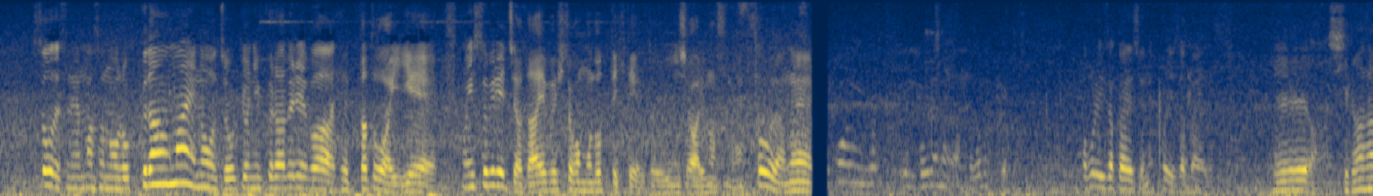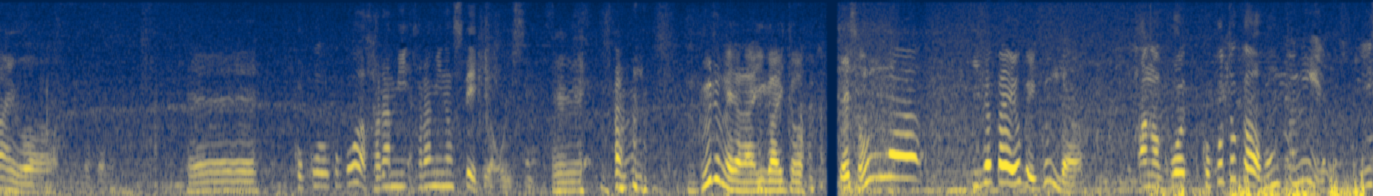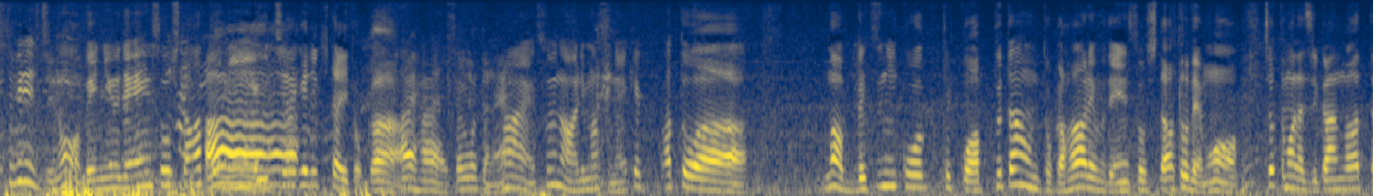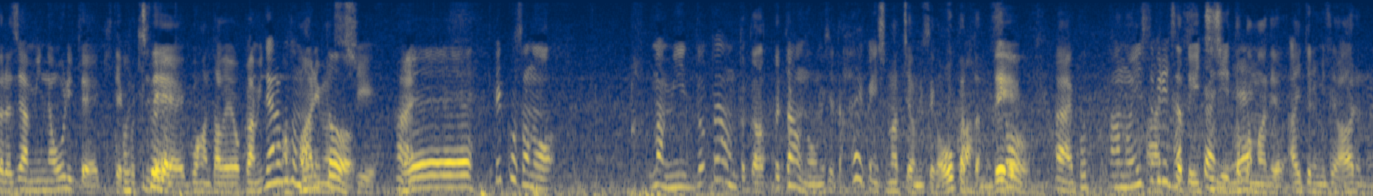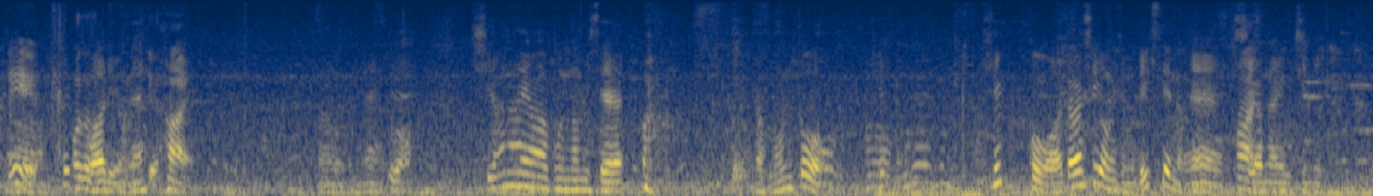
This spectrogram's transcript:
そうですね、まあ、そのロックダウン前の状況に比べれば減ったとはいえ、まあ、イーストビレッジはだいぶ人が戻ってきているという印象はありますね。そうだね。これ居酒屋ですよね。これ居酒屋です。えー、あ知らないわ。へここここはハラミハラミのステーキが美味しいえへえ グルメだな意外と。えそんな居酒屋よく行くんだ？あのここことかは本当にイーストビレッジのベニューで演奏した後に打ち上げできたりとか。はいはいそういうことね。はい、そういうのはありますね。結構あとはまあ別にこう結構アップタウンとかハーレムで演奏した後でもちょっとまだ時間があったらじゃあみんな降りてきてこっちでご飯食べようかみたいなこともありますし、はい、結構そのまあ、ミッドタウンとかアップタウンのお店って早くに閉まっちゃうお店が多かったのであ、はい、こあのイーストビレッジだと1あ確かにね。時とかまで空いてる店があるのでわざわざ来てはい、なるほどね。うわ知らないわこんな店。いや本当け結構新しいお店もできてんだね、はい。知らないうちに。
